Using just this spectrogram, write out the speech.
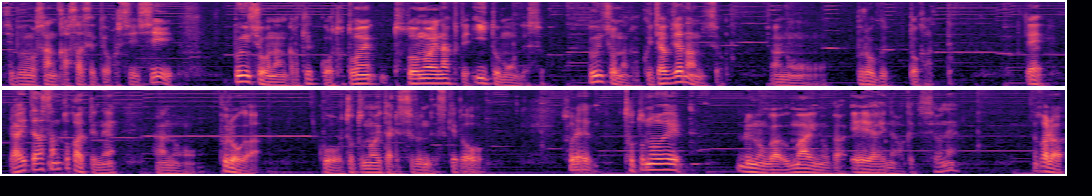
自分を参加させてほしいし文章なんか結構整え整えなくていいと思うんですよ。文章なんかぐちゃぐちゃなんですよあのブログとかって。でライターさんとかってねあのプロがこう整えたりするんですけどそれ整えるのがうまいのが AI なわけですよね。だから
